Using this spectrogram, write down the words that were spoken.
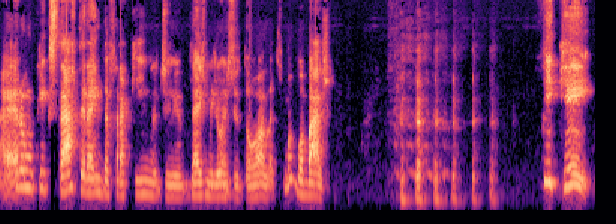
era um Kickstarter ainda fraquinho, de 10 milhões de dólares, uma bobagem. Fiquei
